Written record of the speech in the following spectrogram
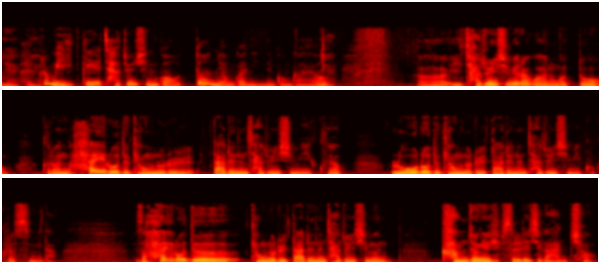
아, 예, 예. 그럼 이게 자존심과 어떤 연관이 있는 건가요? 예. 어, 이 자존심이라고 하는 것도 그런 high road 경로를 따르는 자존심이 있고요. low road 경로를 따르는 자존심이 있고 그렇습니다. 그래서 high road 경로를 따르는 자존심은 감정에 휩쓸리지가 않죠. 어,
